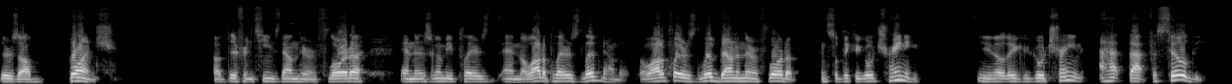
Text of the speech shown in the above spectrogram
There's a bunch of different teams down there in Florida, and there's going to be players, and a lot of players live down there. A lot of players live down in there in Florida, and so they could go training. You know, they could go train at that facility.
